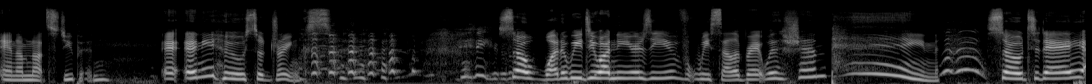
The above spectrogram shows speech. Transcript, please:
And I'm not stupid. A- anywho, so drinks. So, what do we do on New Year's Eve? We celebrate with champagne. So, today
